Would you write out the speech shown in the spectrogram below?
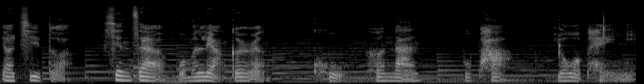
要记得。现在我们两个人，苦和难不怕，有我陪你。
